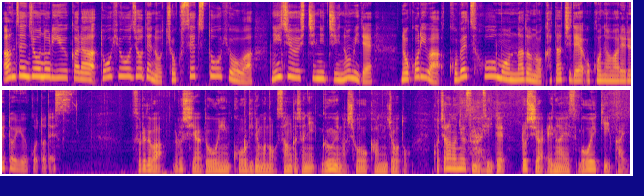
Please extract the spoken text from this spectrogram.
安全上の理由から投票所での直接投票は27日のみで、残りは個別訪問などの形で行われるということです。それでは、ロシア動員抗議デモの参加者に軍への召喚状と、こちらのニュースについて、はい、ロシア NIS 貿易会、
